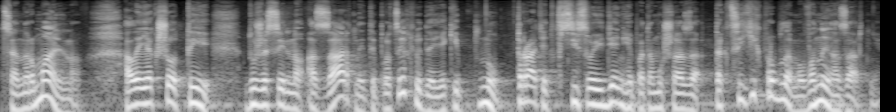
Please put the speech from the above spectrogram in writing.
це нормально. Але якщо ти дуже сильно азартний, ти про цих людей, які ну, тратять всі свої деньги, тому що азарт, так це їх проблема, вони азартні.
